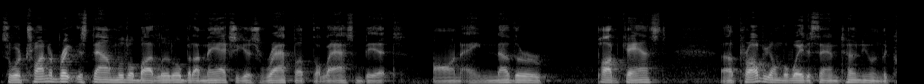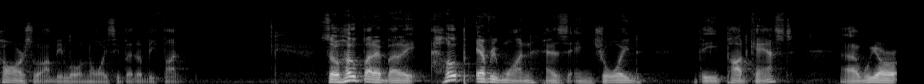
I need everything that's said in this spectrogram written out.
So we're trying to break this down little by little, but I may actually just wrap up the last bit on another podcast, uh, probably on the way to San Antonio in the car. So it'll be a little noisy, but it'll be fun. So hope everybody, hope everyone has enjoyed the podcast. Uh, we are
